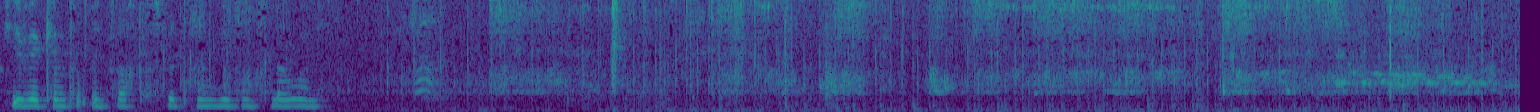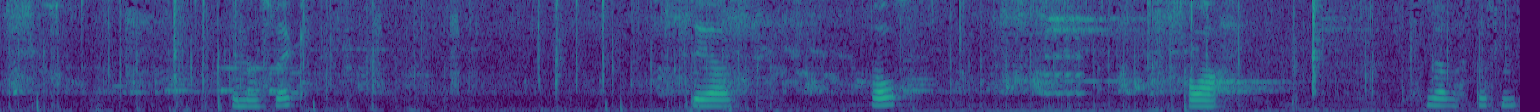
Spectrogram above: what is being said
Okay, wir kämpfen einfach. Das wird irgendwie sonst langweilig. Einer ist weg. Der auch. Aua. Das wäre was dessen.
